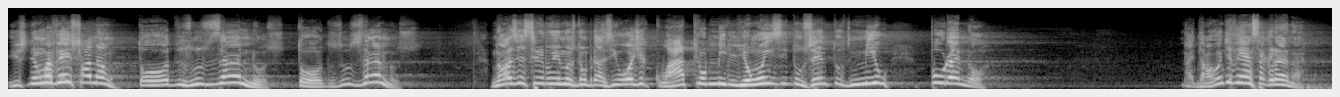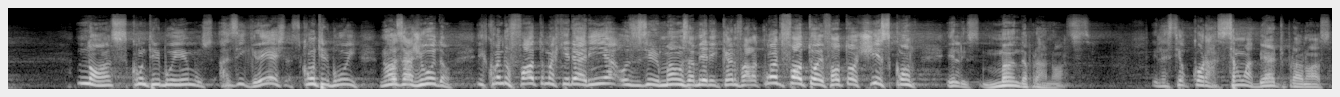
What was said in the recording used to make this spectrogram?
Isso não é uma vez só, não. Todos os anos. Todos os anos. Nós distribuímos no Brasil hoje 4 milhões e 200 mil por ano. Mas de onde vem essa grana? Nós contribuímos, as igrejas contribuem, nos ajudam. E quando falta uma queirinha, os irmãos americanos falam: quanto faltou? Faltou X quanto? Eles mandam para nós. Eles têm o coração aberto para nós.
